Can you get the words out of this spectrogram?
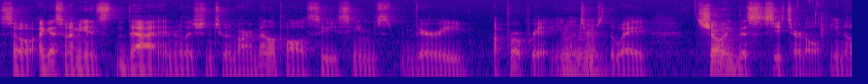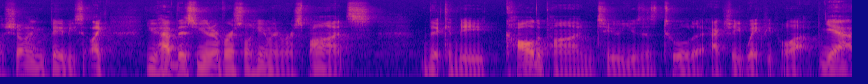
So I guess what I mean is that in relation to environmental policy seems very appropriate, you know, in terms of the way showing this sea turtle, you know, showing babies like you have this universal human response that can be called upon to use as a tool to actually wake people up. yeah,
